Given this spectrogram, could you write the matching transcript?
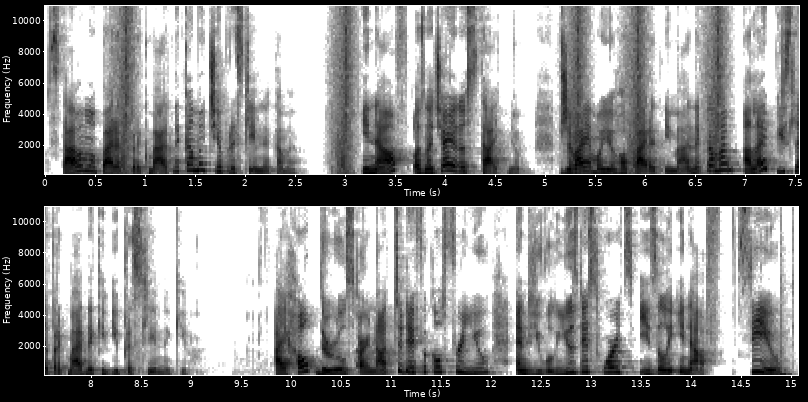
Ставимо перед прикметниками чи прислівниками. Enough означає достатньо. Вживаємо його перед іменниками, але після прикметників і прислівників. I hope the rules are not too difficult for you and you will use these words easily enough. See you!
